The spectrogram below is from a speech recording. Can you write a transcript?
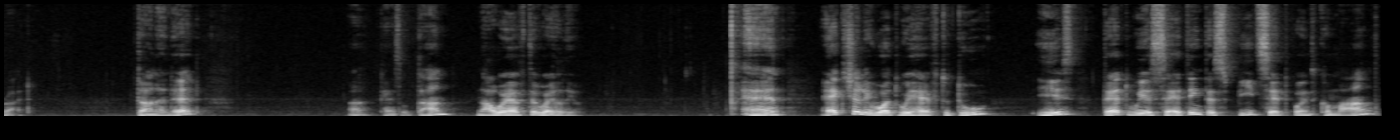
Right. Done and add. Uh, cancel done. Now we have the value. And Actually what we have to do is that we are setting the speed setpoint command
